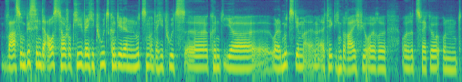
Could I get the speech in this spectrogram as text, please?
war es so ein bisschen der Austausch, okay, welche Tools könnt ihr denn nutzen und welche Tools äh, könnt ihr äh, oder nutzt ihr im, alltäglichen Bereich für eure, eure Zwecke und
